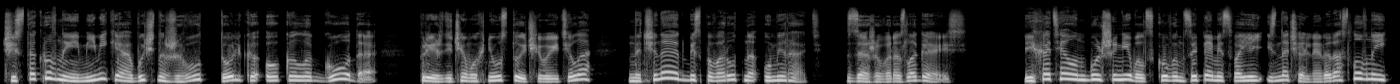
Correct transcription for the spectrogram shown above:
чистокровные мимики обычно живут только около года, прежде чем их неустойчивые тела начинают бесповоротно умирать, заживо разлагаясь. И хотя он больше не был скован цепями своей изначальной родословной,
